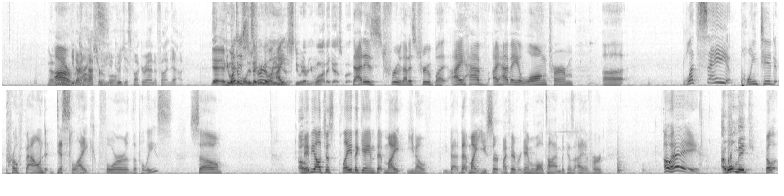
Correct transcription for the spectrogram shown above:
No, All no, You don't have are to. You could just fuck around and find out. Yeah, if you want That the is police at your door, you I- just do whatever you want, I guess. But That is true. That is true. But I have I have a long term, uh, let's say pointed, profound dislike for the police. So Oh. maybe I'll just play the game that might you know that that might usurp my favorite game of all time because I have heard. Oh hey, I won't make. Bella,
